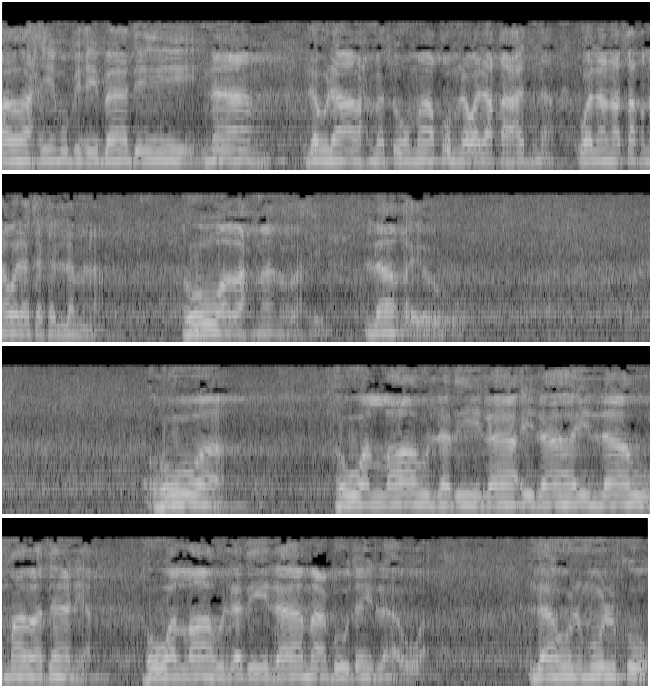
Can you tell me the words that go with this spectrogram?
الرحيم بعباده. نعم لولا رحمته ما قمنا ولا قعدنا ولا نطقنا ولا تكلمنا. هو الرحمن الرحيم لا غيره. هو هو الله الذي لا إله إلا هو. مرة ثانية هو الله الذي لا معبود إلا هو. له الملك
